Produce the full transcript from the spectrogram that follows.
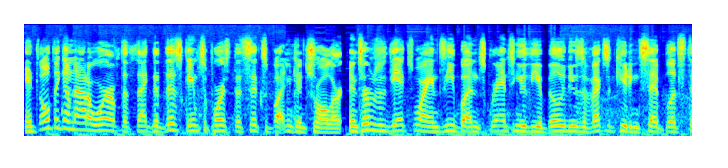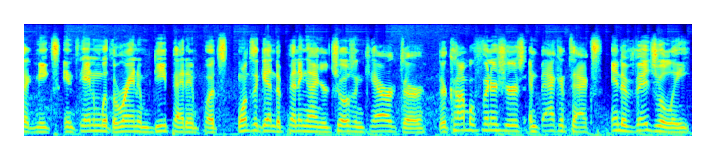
And don't think I'm not aware of the fact that this game supports the 6 button controller in terms of the X, Y, and Z buttons granting you the abilities of executing said blitz techniques in tandem with the random D-pad inputs, once again depending on your chosen character, their combo finishers and back attacks individually,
